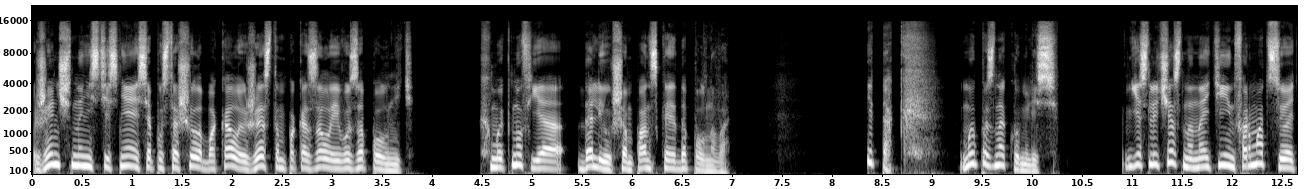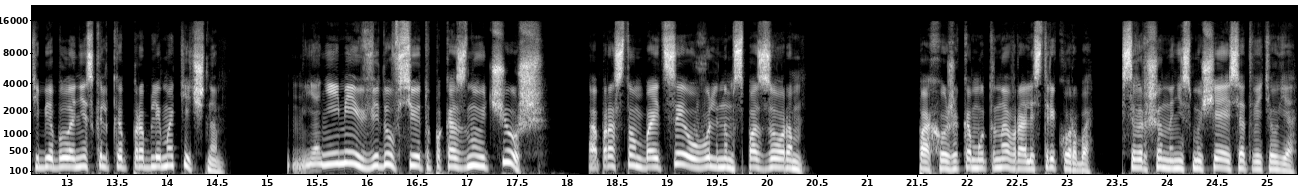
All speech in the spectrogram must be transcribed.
Женщина, не стесняясь, опустошила бокал и жестом показала его заполнить. Хмыкнув, я долил шампанское до полного. Итак, мы познакомились. Если честно, найти информацию о тебе было несколько проблематично. Я не имею в виду всю эту показную чушь о простом бойце, уволенном с позором. Похоже, кому-то наврали три корба. Совершенно не смущаясь, ответил я.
